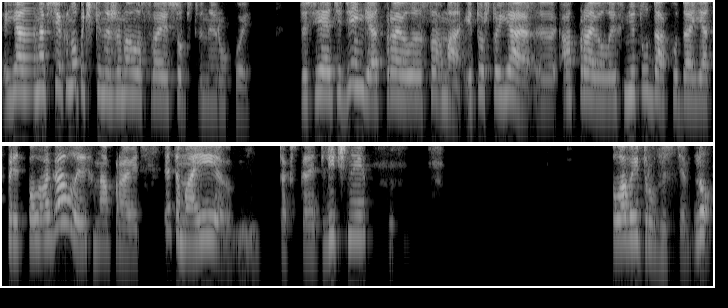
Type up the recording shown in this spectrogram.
я на все кнопочки нажимала своей собственной рукой. То есть я эти деньги отправила сама. И то, что я э, отправила их не туда, куда я предполагала их направить, это мои, так сказать, личные половые трудности. Ну,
